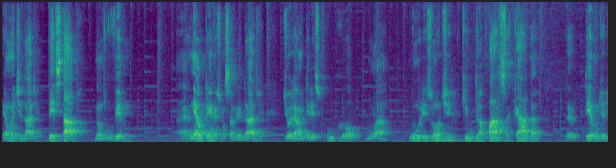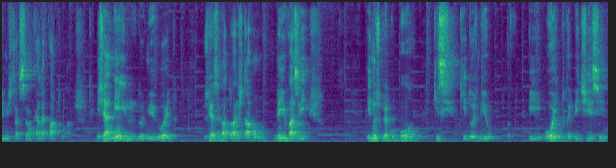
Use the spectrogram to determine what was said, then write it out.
é uma entidade de Estado, não de governo. A ANEL tem a responsabilidade de olhar o interesse público numa, num horizonte que ultrapassa cada eh, termo de administração cada quatro anos. Em janeiro de 2008, os reservatórios estavam meio vazios e nos preocupou que, que 2008 repetisse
